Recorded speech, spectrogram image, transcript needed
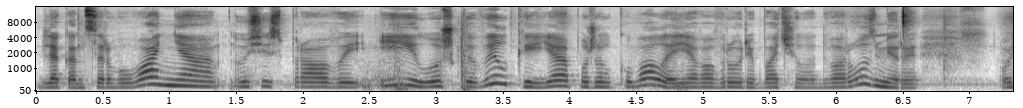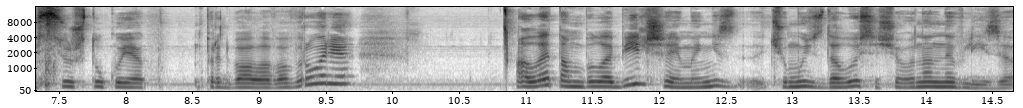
для консервування, усі справи. І ложки-вилки я пожалкувала, я в Аврорі бачила два розміри. Ось цю штуку я придбала в Аврорі. Але там була більша, і мені чомусь здалося, що вона не влізе.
